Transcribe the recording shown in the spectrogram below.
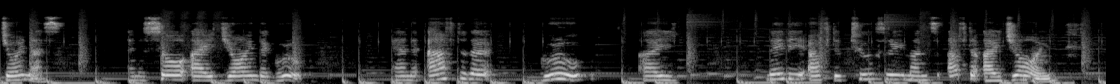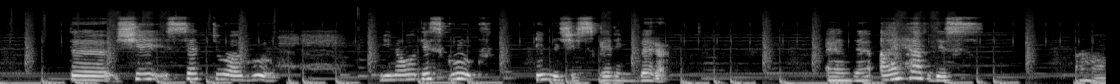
join us?" And so I joined the group. And after the group, I maybe after two three months after I joined, the she said to our group, "You know, this group English is getting better." And uh, I have this uh,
